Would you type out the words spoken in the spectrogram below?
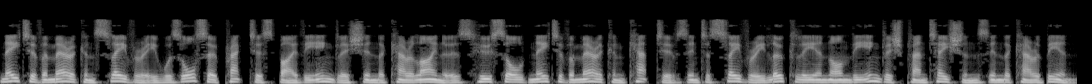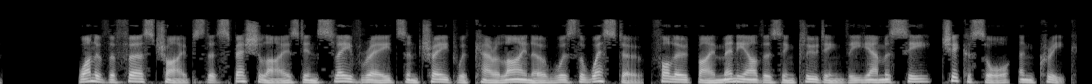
Native American slavery was also practiced by the English in the Carolinas who sold Native American captives into slavery locally and on the English plantations in the Caribbean. One of the first tribes that specialized in slave raids and trade with Carolina was the Westo, followed by many others including the Yamasee, Chickasaw, and Creek.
